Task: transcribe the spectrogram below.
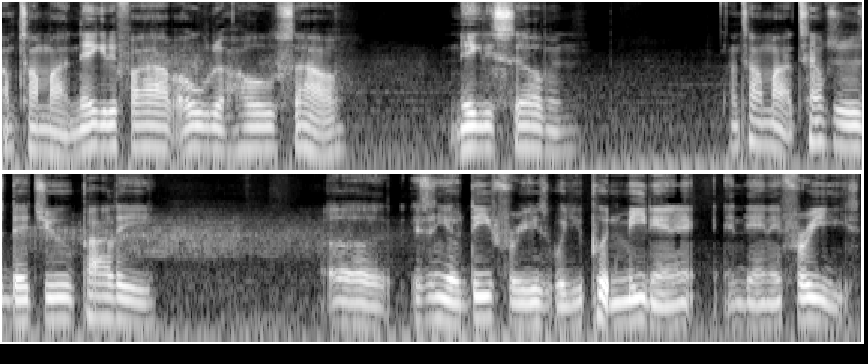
I'm talking about negative five over the whole south, negative seven. I'm talking about temperatures that you probably uh is in your deep freeze where you put meat in it and then it freeze.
